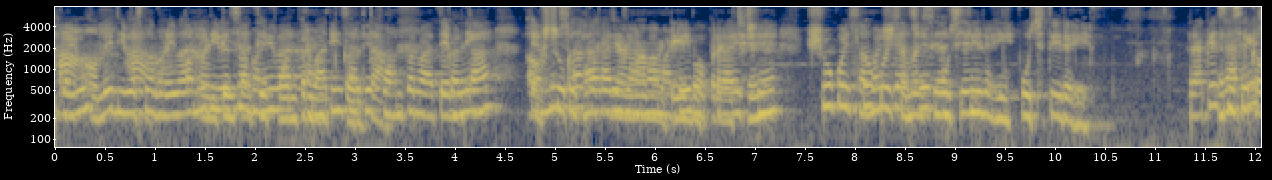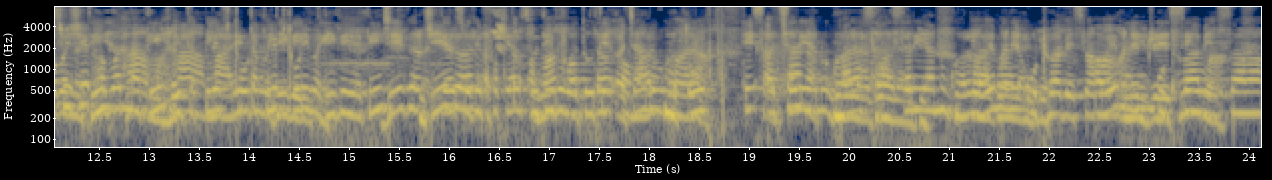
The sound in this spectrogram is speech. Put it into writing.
કહ્યું હા અમે દિવસમાં ઘણીવાર આંટી સાથે ફોન પર વાત કરતા. તેમની સુખાકારી જાણવા માટે વપરાય છે. શું કોઈ સમસ્યા છે? પૂછતી રહી. પૂછતી રહી. રાકેશ વિશે ખબર નથી. હા. મારી તકલીફ થોડી વધી ગઈ હતી. જે ઘર અત્યાર સુધી ફક્ત સુધી અમારું હતું તે અચાનક મારા તે સાસરિયાનું ઘર સાસરિયાનું ઘર હવે મને ઉઠવા બેસવામાં અને ડ્રેસિંગ બેસવામાં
